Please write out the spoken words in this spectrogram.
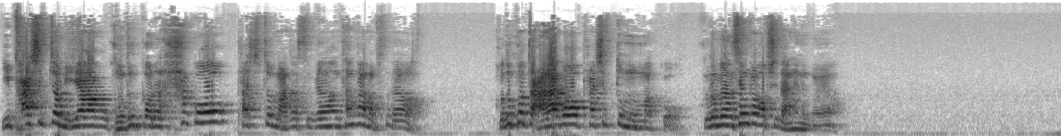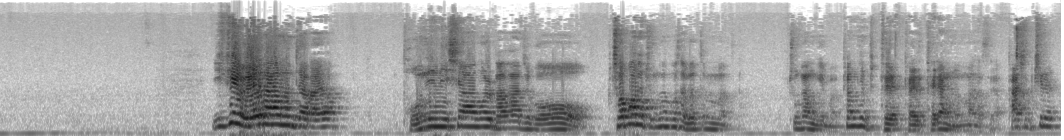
이 80점 이하하고 고등 거를 하고 80점 맞았으면 상관없어요. 고등 것도 안 하고 80도 못 맞고 그러면 생각 없이 다니는 거예요. 이게 왜 나오는지 알아요? 본인이 시험을 봐가지고 저번에 중간고사 몇 점 맞, 중간기말 평균 대, 대, 대략 몇 맞았어요? 87?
